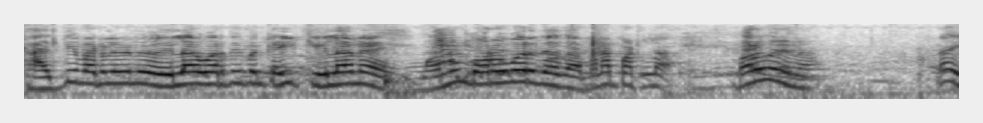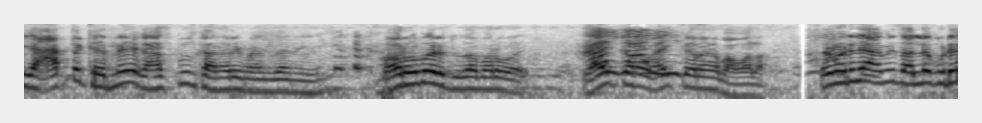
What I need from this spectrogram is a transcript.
खालती पाठवलं नाही वेळेला वरती पण काही केला नाही. म्हणून बरोबर त्याचा मना पटला. बरोबर आहे ना? नाही यात तर खेळ नाही घासपूस खाणारी माणसाने. बरोबर आहे तुझा बरोबर आहे. लाईक करा लाईक करा भावाला. तर म्हटले आम्ही चाललो कुठे?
